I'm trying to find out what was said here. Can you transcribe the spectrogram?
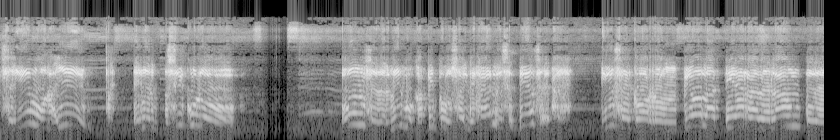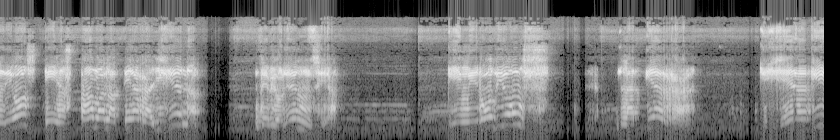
seguimos allí, en el versículo 11 del mismo capítulo 6 de Génesis dice, y se corrompió la tierra delante de Dios y estaba la tierra llena de violencia. Y miró Dios la tierra y era aquí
